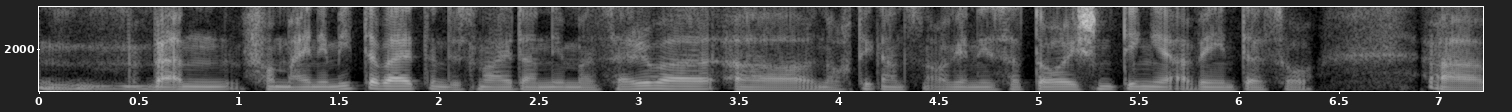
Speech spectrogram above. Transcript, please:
werden von meinen Mitarbeitern, das mache ich dann immer selber, äh, noch die ganzen organisatorischen Dinge erwähnt, also äh,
